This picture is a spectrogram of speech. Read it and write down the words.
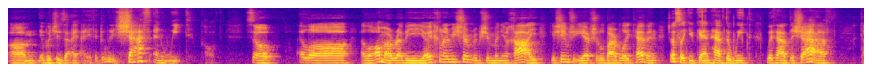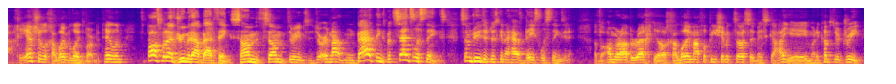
um, which is I, I believe chaff and wheat called. So Ella Ella Amar Rabbi Yochanan Mishum Rabbi Shimon Yochai Geshem She'iev Shel Bar Teven. Just like you can't have the wheat without the chaff. It's possible to have dream without bad things. Some some dreams are not bad things, but senseless things. Some dreams are just going to have baseless things in it when it comes to a dream,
